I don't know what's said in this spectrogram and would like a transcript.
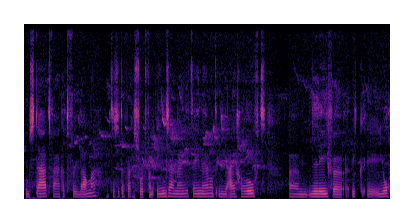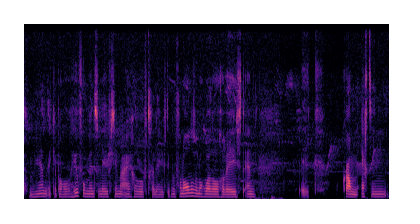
ontstaat vaak het verlangen. Want er zit er vaak een soort van eenzaamheid in. Hè? Want in je eigen hoofd um, leven. Ik, eh, joh, ik heb al heel veel mensenlevens in mijn eigen hoofd geleefd. Ik ben van alles en nog wat al geweest. En ik kwam echt in,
